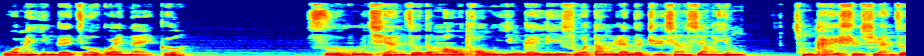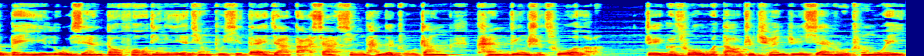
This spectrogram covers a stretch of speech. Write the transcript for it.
我们应该责怪哪个？似乎谴责的矛头应该理所当然的指向项英。从开始选择北一路线到否定叶挺不惜代价打下星坛的主张，肯定是错了。这个错误导致全军陷入重围，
